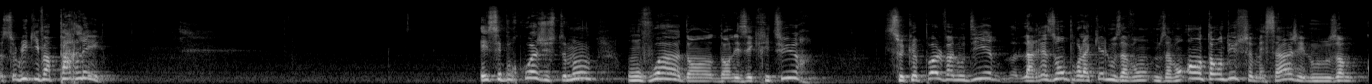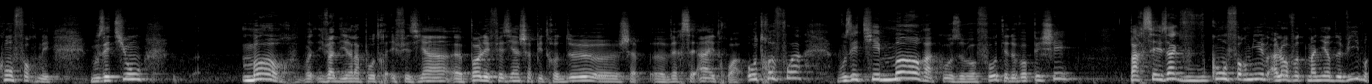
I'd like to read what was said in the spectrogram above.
celui qui va parler. Et c'est pourquoi justement on voit dans, les Écritures ce que Paul va nous dire, la raison pour laquelle nous avons, entendu ce message et nous nous sommes conformés. Nous étions morts, il va dire l'apôtre Éphésiens, euh, Paul Éphésiens chapitre 2, euh, euh, versets 1 et 3. Autrefois, vous étiez morts à cause de vos fautes et de vos péchés. Par ces actes, vous vous conformiez alors votre manière de vivre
